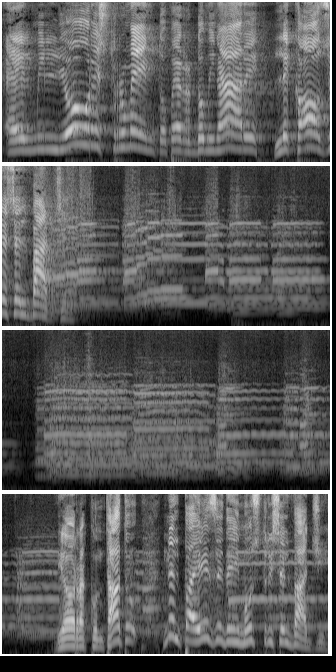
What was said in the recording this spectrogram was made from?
È il migliore strumento per dominare le cose selvagge. Vi ho raccontato Nel paese dei mostri selvaggi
